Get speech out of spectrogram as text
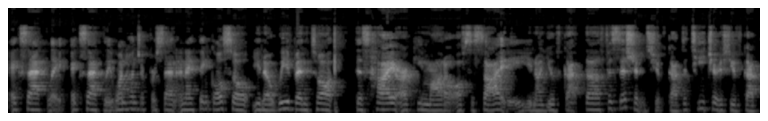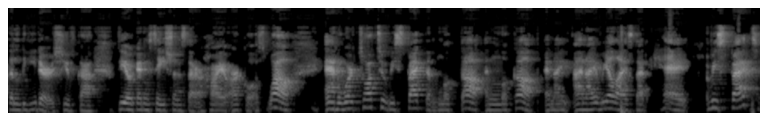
Exactly, exactly, 100%. And I think also, you know, we've been taught this hierarchy model of society. You know, you've got the physicians, you've got the teachers, you've got the leaders, you've got the organizations that are hierarchical as well. And we're taught to respect and look up and look up. And I and I realized that, hey, respect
